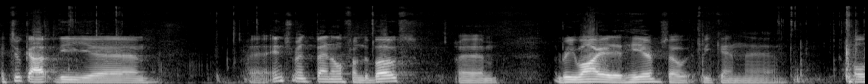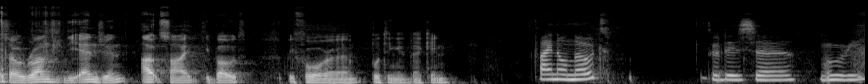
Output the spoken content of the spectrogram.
I took out the um, uh, instrument panel from the boat, um, rewired it here so we can uh, also run the engine outside the boat, before uh, putting it back in. Final note to this uh, movie.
